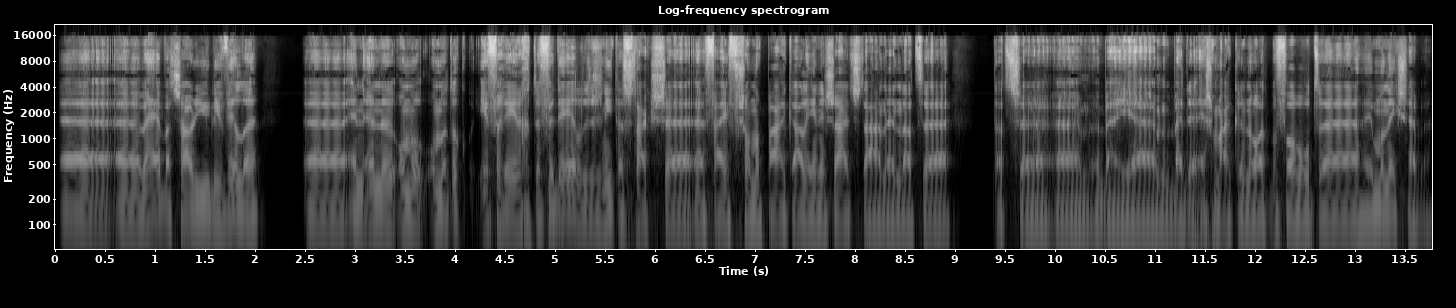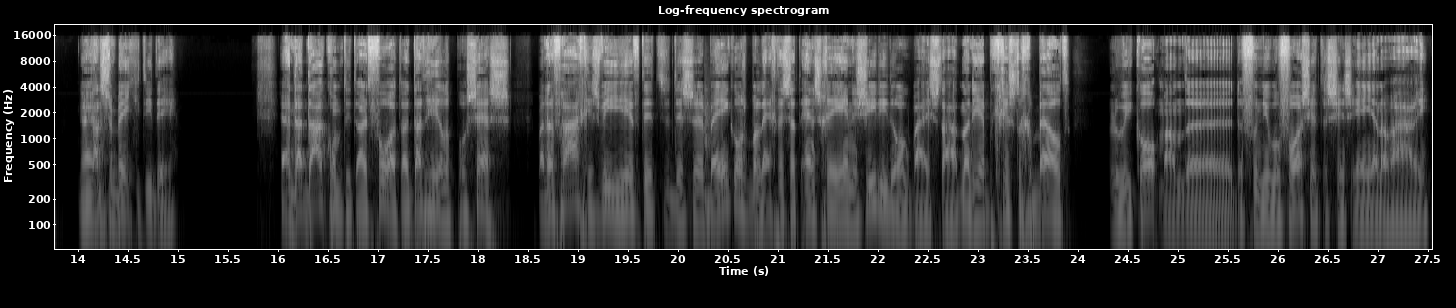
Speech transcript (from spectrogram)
Hè, wat zouden jullie willen? Eh, en en om, om dat ook evenredig te verdelen. Dus niet dat straks vijf zonneparken alleen in Zuid staan. En dat, dat ze eh, bij, eh, bij de Esmarken Noord bijvoorbeeld helemaal niks hebben. Dat is een beetje het idee. Ja, da daar komt dit uit voort, uit dat hele proces. Maar de vraag is, wie heeft dit deze bijeenkomst belegd? Is dat NSG Energie die er ook bij staat? Nou, die heb ik gisteren gebeld. Louis Koopman, de, de nieuwe voorzitter sinds 1 januari.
